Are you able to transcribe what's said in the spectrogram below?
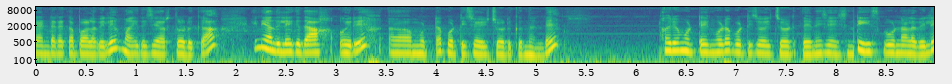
രണ്ടര കപ്പ് അളവിൽ മൈദ ചേർത്ത് കൊടുക്കുക. ഇനി അതിലേക്ക് ഇതാ ഒരു മുട്ട പൊട്ടിച്ചൊഴിച്ച് കൊടുക്കുന്നുണ്ട്. ഒരു മുട്ടയും കൂടെ പൊട്ടിച്ചൊഴിച്ച് കൊടുത്തതിന് ശേഷം ടീസ്പൂൺ അളവിൽ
